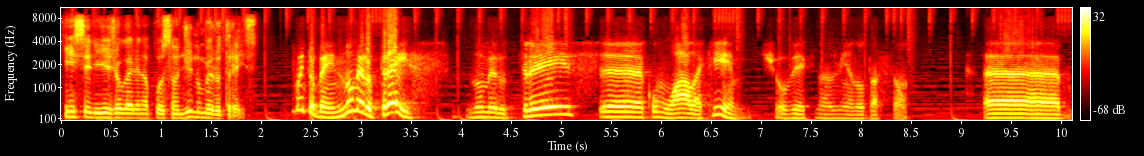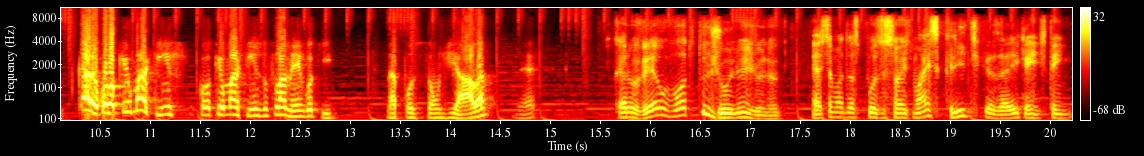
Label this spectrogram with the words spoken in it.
Quem seria jogaria na posição de número 3? Muito bem, número 3. Número 3, é, como ala aqui. Deixa eu ver aqui na minha anotação. É, cara, eu coloquei o Marquinhos. Coloquei o Marquinhos do Flamengo aqui. Na posição de ala, né? Quero ver o voto do Júlio, hein, Júlio? Essa é uma das posições mais críticas aí, que a gente tem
